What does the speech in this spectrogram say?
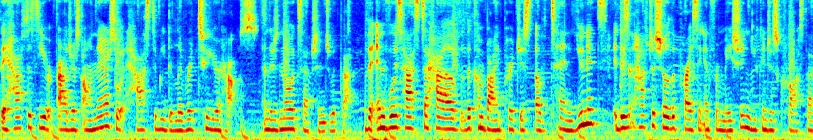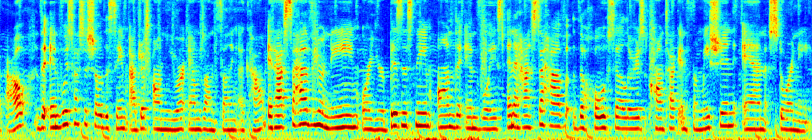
They have to see your address on there, so it has to be delivered to your house. And there's no exceptions with that. The invoice has to have the combined purchase of 10 units. It doesn't have to show the pricing information. You can just cross that out. The invoice has to show the same address on your Amazon selling account. It has to have your name or your business name on the invoice and it has to have the wholesaler's contact information and store name.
